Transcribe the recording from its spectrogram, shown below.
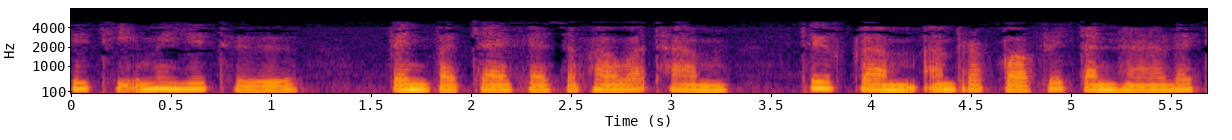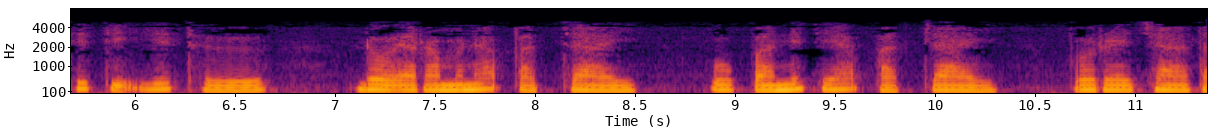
ทิฏฐิไม่ยึดถือ เป็นปัจจัยแก่สภาวธรรมที่กรรมอันประกอบด้วยตัณหาและทิฏฐิยึดถือ โดยอารมณปัจจัย อุปาณิสยปัจจัยปุเรชาต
